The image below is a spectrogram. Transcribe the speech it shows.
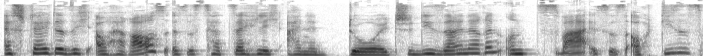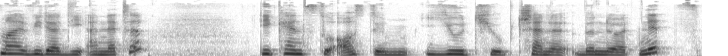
Es stellte sich auch heraus, es ist tatsächlich eine deutsche Designerin und zwar ist es auch dieses Mal wieder die Annette. Die kennst du aus dem YouTube-Channel The Nerd Knits.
